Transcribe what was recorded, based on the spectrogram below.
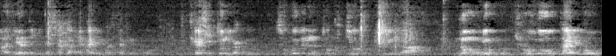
アジア的な社会に入りましたけれどもしかしとにかくそこでの特徴っていうのは農業の共同体を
